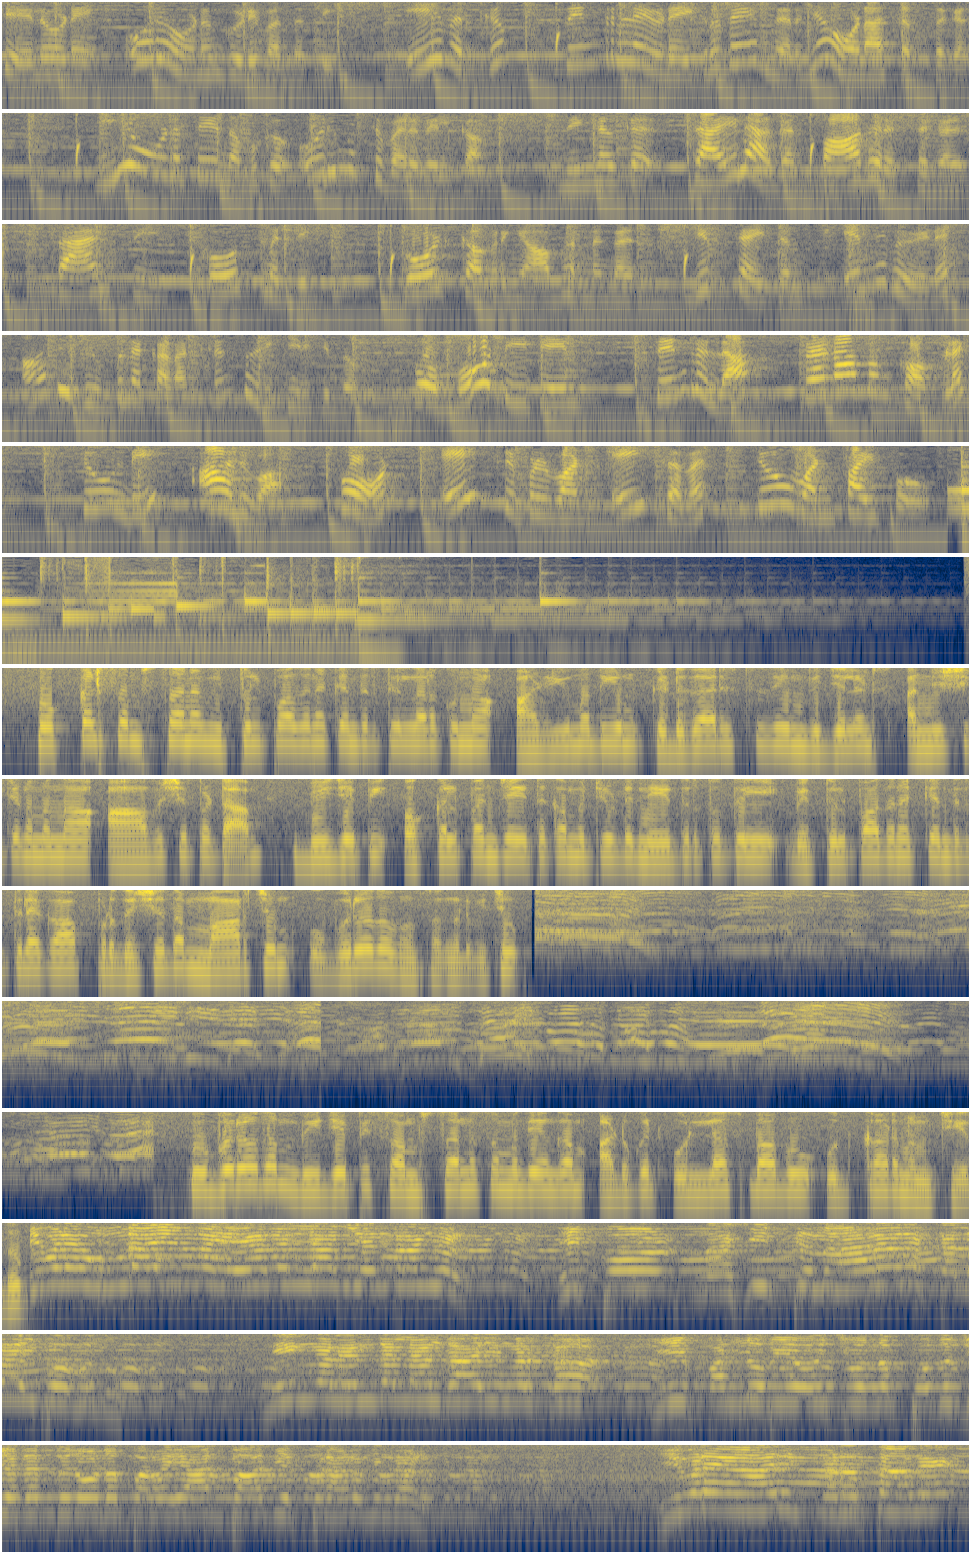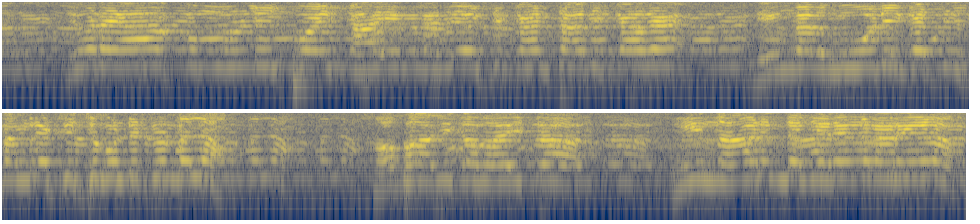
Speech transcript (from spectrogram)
ചേലോടെ ഒരു ഓണം കൂടി വന്നെത്തി. ഏവർക്കും സിൻഡ്രലയുടെ ഹൃദയം നിറഞ്ഞ ഓണാശംസകൾ. ഈ ഓണത്തെ നമുക്ക് ഒരുമിച്ച് വരവേൽക്കാം. നിങ്ങൾക്ക് സ്റ്റൈലാകാൻ പാദരക്ഷകൾ ഫാൻസി കോസ്മെറ്റിക്സ് ഗോൾഡ് കവറിംഗ് ആഭരണങ്ങൾ ഗിഫ്റ്റ് ഐറ്റംസ് എന്നിവയുടെ അതിവിപുല കളക്ഷൻസ് ഒരുക്കിയിരിക്കുന്നു. ഫോർ മോർ ഡീറ്റെയിൽസ് സിൻഡ്രല പ്രണാമം complex Choondi Aluva phone eight triple one eight seven two one five four പൊക്കൽ സംസ്ഥാന വിത്തുൽപാദന കേന്ദ്രത്തിൽ നടക്കുന്ന അഴിമതിയും കെടുകാര്യസ്ഥതയും വിജിലൻസ് അന്വേഷിക്കണമെന്ന് ആവശ്യപ്പെട്ട B J P Okkal panchayat കമ്മിറ്റിയുടെ നേതൃത്വത്തിൽ വിത്തുൽപാദന കേന്ദ്രത്തിലേക്ക് പ്രതിഷേധ മാർച്ചും ഉപരോധവും സംഘടിപ്പിച്ചു. ഉപരോധം ബി ജെ പി സംസ്ഥാന സമിതി അംഗം അഡ്വക്കേറ്റ് ഉല്ലാസ് ബാബു ഉദ്ഘാടനം ചെയ്തു. ഇപ്പോൾ നശിച്ച് നാരായണക്കല്ലായി പോകുന്നു. നിങ്ങൾ എന്തെല്ലാം കാര്യങ്ങൾക്ക് ഈ ഫണ്ട് ഉപയോഗിച്ചുവെന്ന് പൊതുജനത്തിനോട് പറയാൻ ബാധ്യസ്ഥരാണ് നിങ്ങൾ. ഇവിടെ ആരും കടത്താതെ ഇവിടെ ആർക്കും ഉള്ളിൽ പോയി കാര്യങ്ങൾ അന്വേഷിക്കാൻ സാധിക്കാതെ നിങ്ങൾ മൂടി കെട്ടി സംരക്ഷിച്ചു കൊണ്ടിട്ടുണ്ടല്ലോ. സ്വാഭാവികമായിട്ട് ഈ നാടിന്റെ ജനങ്ങൾ അറിയണം.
